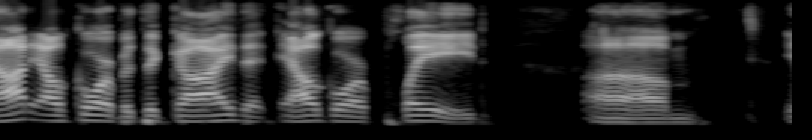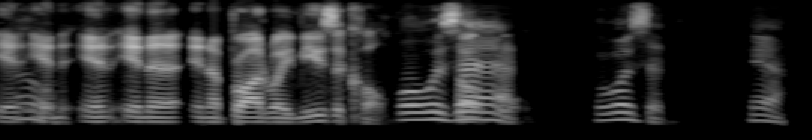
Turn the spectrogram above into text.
not Al Gore, but the guy that Al Gore played um, in, oh. in, in in a in a Broadway musical. What was that? What was it? Yeah.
